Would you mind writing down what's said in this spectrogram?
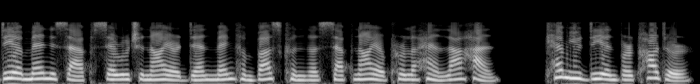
Dia menisap seruchanair dan menghembuskan asapnya perlahan-lahan. Kemudian berkata,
